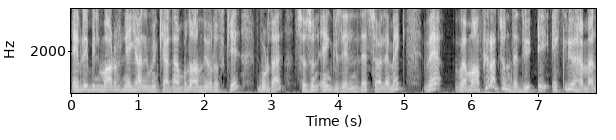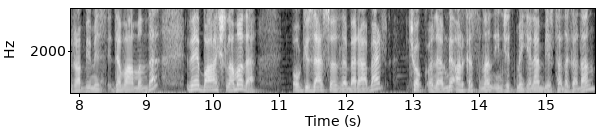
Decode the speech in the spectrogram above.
emri bil maruf nehyanil münkerden bunu anlıyoruz ki burada sözün en güzelini de söylemek ve ve mağfiratun da diyor, e, ekliyor hemen Rabbimiz devamında ve bağışlama da o güzel sözle beraber çok önemli arkasından incitme gelen bir sadakadan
